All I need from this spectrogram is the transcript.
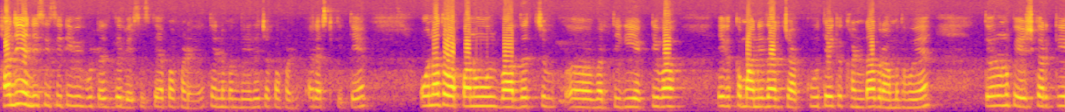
ਹਾਂਜੀ ਹਾਂਜੀ ਸੀਸੀਟੀਵੀ ਫੁਟੇਜ ਦੇ ਬੇਸਿਸ ਤੇ ਆਪਾਂ ਫੜੇ ਆ। ਤਿੰਨ ਬੰਦੇ ਇਹਦੇ ਚ ਆਪਾਂ ਫੜੇ ਅਰੈਸਟ ਕੀਤੇ ਆ। ਉਹਨਾਂ ਤੋਂ ਆਪਾਂ ਨੂੰ ਵਾਰਦਾਤ ਚ ਵਰਤੀ ਗਈ ਐਕਟਿਵਾ ਇੱਕ ਕਮਾਨੀਦਾਰ ਚਾਕੂ ਤੇ ਇੱਕ ਖੰਡਾ ਬਰਾਮਦ ਹੋਇਆ ਹੈ ਤੇ ਉਹਨਾਂ ਨੂੰ ਪੇਸ਼ ਕਰਕੇ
